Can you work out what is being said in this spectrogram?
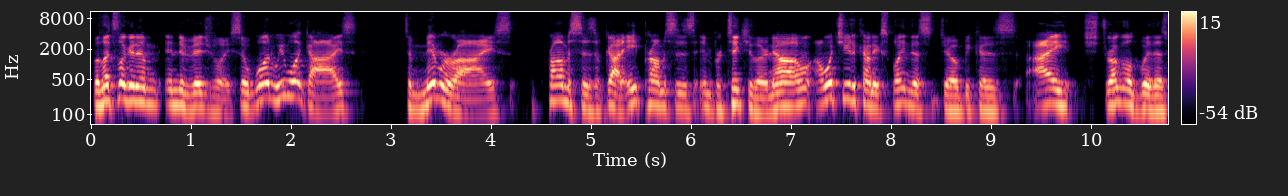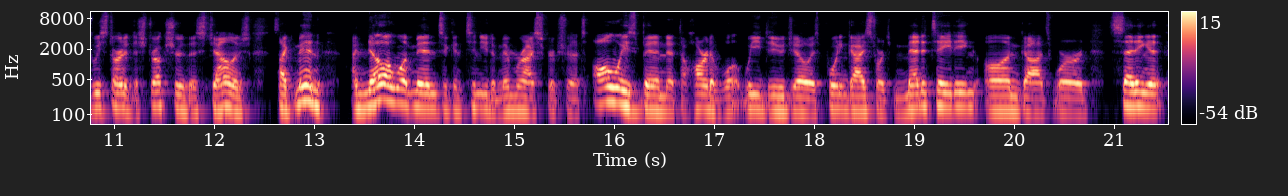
But let's look at them individually. So, one, we want guys to memorize promises of God, eight promises in particular. Now, I want you to kind of explain this, Joe, because I struggled with as we started to structure this challenge. It's like, man, I know I want men to continue to memorize scripture. That's always been at the heart of what we do, Joe, is pointing guys towards meditating on God's word, setting it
